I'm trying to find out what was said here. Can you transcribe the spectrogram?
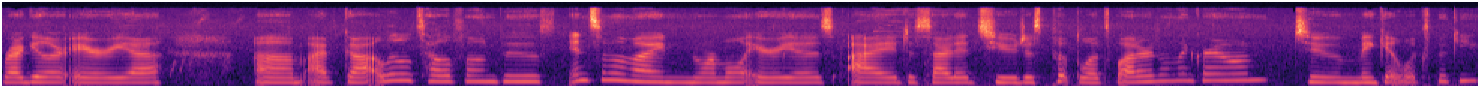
regular area. Um, I've got a little telephone booth. In some of my normal areas, I decided to just put blood splatters on the ground to make it look spooky.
